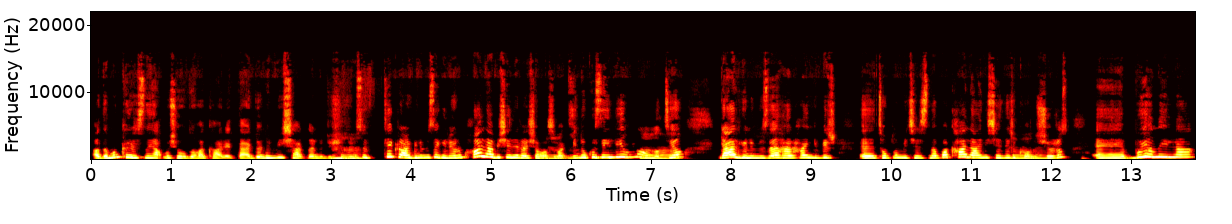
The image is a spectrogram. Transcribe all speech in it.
adamın karısına yapmış olduğu hakaretler, dönemin şartlarını düşündüğümüzde tekrar günümüze geliyorum. Hala bir şeyler aşaması. Evet. Bak 1950 yılını anlatıyor. Gel günümüze herhangi bir e, toplum içerisinde bak hala aynı şeyleri Hı-hı. konuşuyoruz. E, bu yanıyla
